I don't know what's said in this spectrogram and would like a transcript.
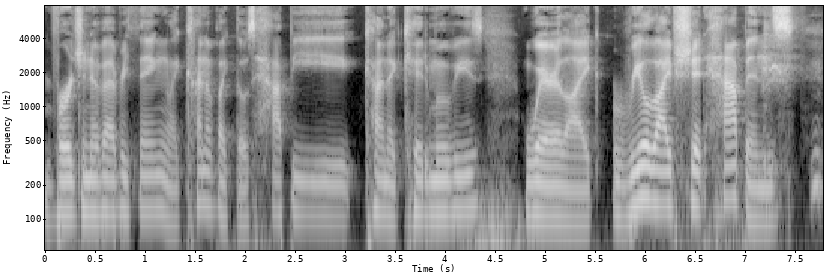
version of everything, like kind of like those happy kind of kid movies where like real life shit happens.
